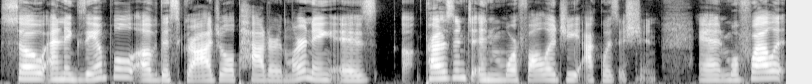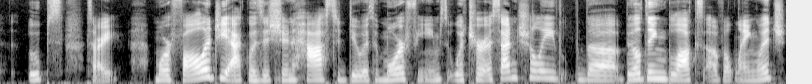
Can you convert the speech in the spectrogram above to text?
So, an example of this gradual pattern learning is uh, present in morphology acquisition. And morphology, oops, sorry, morphology acquisition has to do with morphemes, which are essentially the building blocks of a language,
